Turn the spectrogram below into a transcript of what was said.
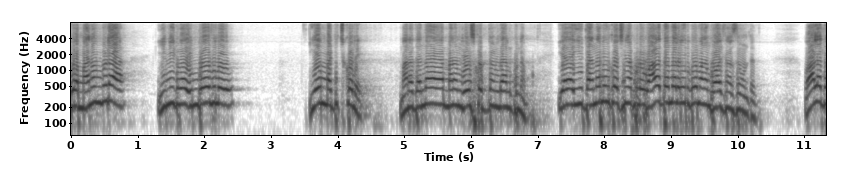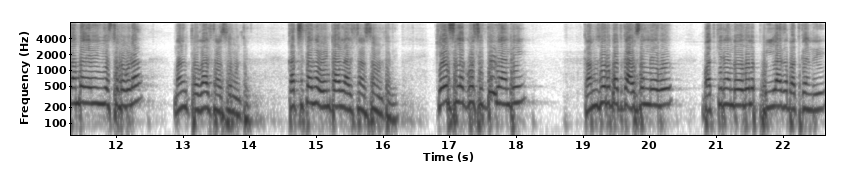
ఇక మనం కూడా ఇన్ని ఇన్ని రోజులు ఏం పట్టించుకోలే. మన దందా మనం చేసుకుంటున్నాం అనుకున్నాం. ఇలా ఈ దంద మీదకి వచ్చినప్పుడు వాళ్ళ దందల మీద కూడా మనం పోవాల్సిన అవసరం ఉంటుంది. వాళ్ళ దందలు ఏమేం చేస్తారో కూడా మనం తోగాల్సిన అవసరం ఉంటుంది. ఖచ్చితంగా వెంటాడాల్సిన అవసరం ఉంటుంది. కేసులకు సిద్ధం కాండ్రి. కమ్జూరు బతుక అవసరం లేదు. బతికిన రోజులు పుల్లాగా బతకండి.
